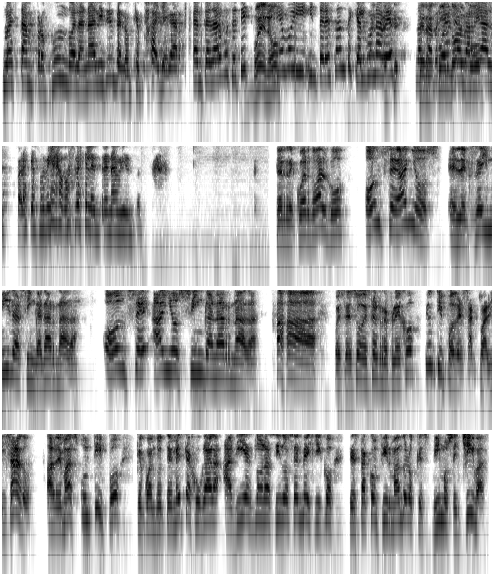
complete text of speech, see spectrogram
no es tan profundo el análisis de lo que pueda llegar a entender Bucetich. Bueno. Sería muy interesante que alguna vez nos abrieran el barrial para que pudiéramos ver el entrenamiento. Te recuerdo algo, 11 años el ex rey Mida sin ganar nada. 11 años sin ganar nada. pues eso es el reflejo de un tipo desactualizado. Además, un tipo que cuando te mete a jugar a 10 no nacidos en México, te está confirmando lo que vimos en Chivas,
